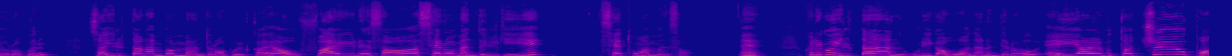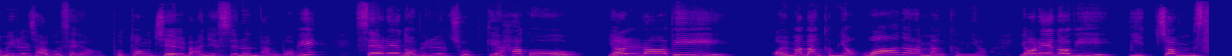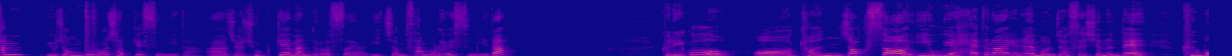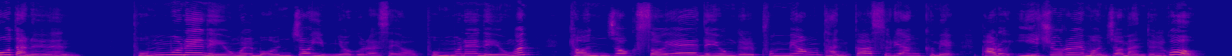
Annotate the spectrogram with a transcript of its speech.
여러분 자 일단 한번 만들어 볼까요 파일에서 새로 만들기 새 통합 문서 네. 그리고 일단 우리가 원하는 대로 AR부터 쭉 범위를 잡으세요 보통 제일 많이 쓰는 방법이 셀의 너비를 좁게 하고 열 너비 얼마만큼요? 원하는 만큼요. 열의 너비 2.3 이 정도로 잡겠습니다. 아주 좁게 만들었어요. 2.3으로 했습니다. 그리고 어, 견적서 이 위에 헤드라인을 먼저 쓰시는데 그보다는 본문의 내용을 먼저 입력을 하세요. 본문의 내용은 견적서의 내용들, 품명, 단가, 수량, 금액 바로 이 줄을 먼저 만들고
